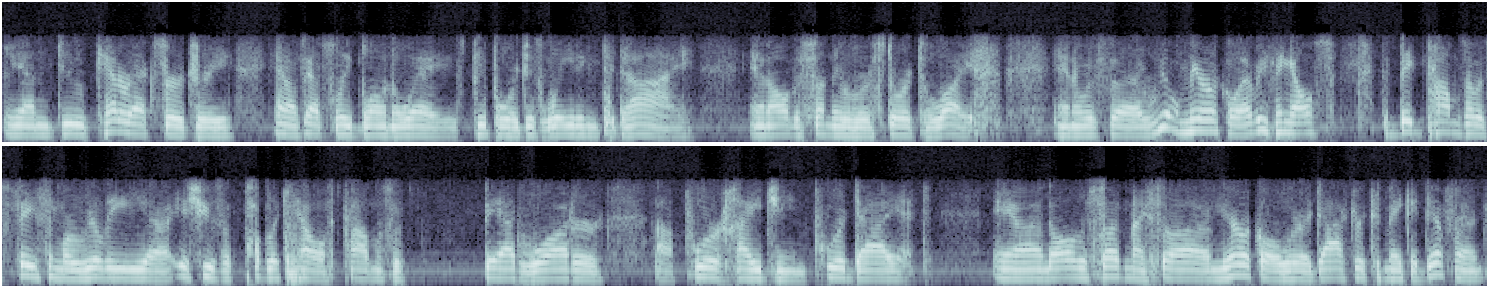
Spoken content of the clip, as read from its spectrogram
and do cataract surgery, and I was absolutely blown away. These people were just waiting to die, and all of a sudden they were restored to life. And it was a real miracle. Everything else, the big problems I was facing were really uh, issues of public health, problems with bad water, uh, poor hygiene, poor diet. And all of a sudden I saw a miracle where a doctor could make a difference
